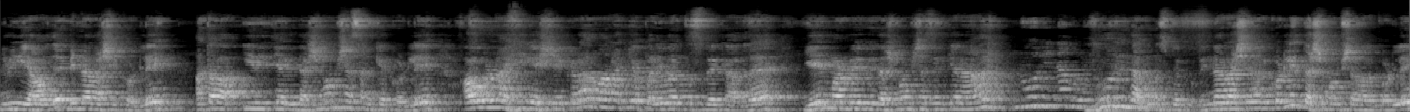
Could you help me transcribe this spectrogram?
ನಿಮಗೆ ಯಾವುದೇ ಭಿನ್ನರಾಶಿ ಕೊಡಲಿ. ಅಥವಾ ಈ ರೀತಿಯಾಗಿ ದಶಮಾಂಶ ಸಂಖ್ಯೆ ಕೊಡಲಿ ಅವುಗಳನ್ನ ಹೀಗೆ ಶೇಕಡಾಮಾನಕ್ಕೆ ಪರಿವರ್ತಿಸಬೇಕಾದ್ರೆ ಏನ್ ಮಾಡಬೇಕು ಈ ದಶಮಾಂಶ ಸಂಖ್ಯೆನ? ನೂರಿಂದ ಗುಣಿಸ್ಬೇಕು. ಭಿನ್ನ ಗುಣಿಸ್ಬೇಕು ಭಿನ್ನರಾಶಿನಾದ್ರು ಕೊಡಲಿ ದಶಮಾಂಶನಾದ್ರು ಕೊಡಲಿ.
